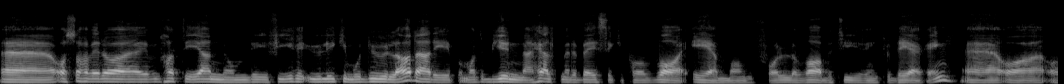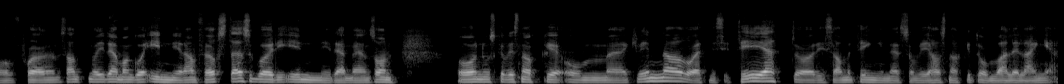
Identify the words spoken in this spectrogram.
Eh, og så har vi da eh, hatt igjennom de fire ulike moduler, der de på en måte begynner helt med det basice på hva er mangfold, og hva betyr inkludering. Eh, og, og for, sant, Idet man går inn i den første, så går de inn i det med en sånn og nå skal vi snakke om eh, kvinner og etnisitet og de samme tingene som vi har snakket om veldig lenge.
